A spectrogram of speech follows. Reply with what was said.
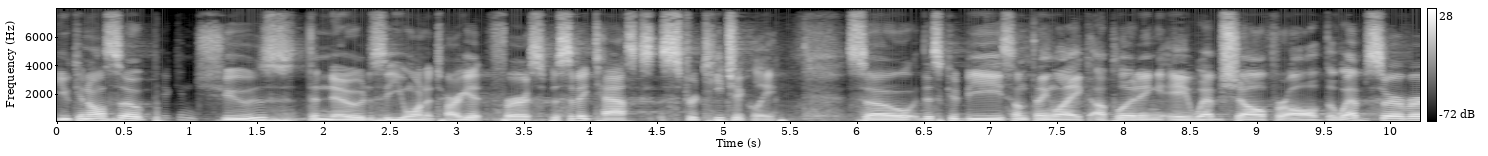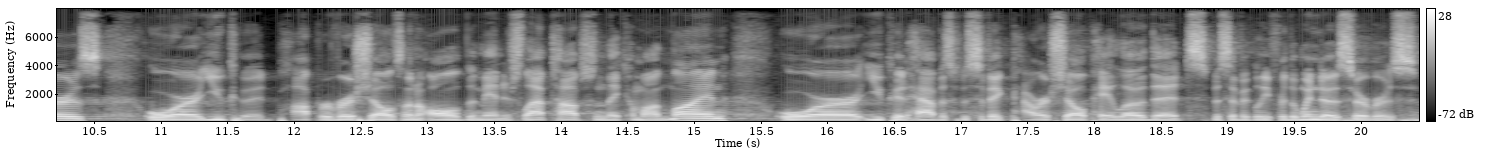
You can also pick and choose the nodes that you want to target for specific tasks strategically. So this could be something like uploading a web shell for all of the web servers, or you could pop reverse shells on all of the managed laptops when they come online, or you could have a specific PowerShell payload that's specifically for the Windows servers.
